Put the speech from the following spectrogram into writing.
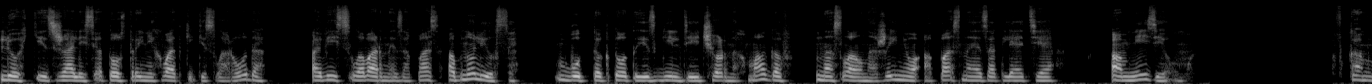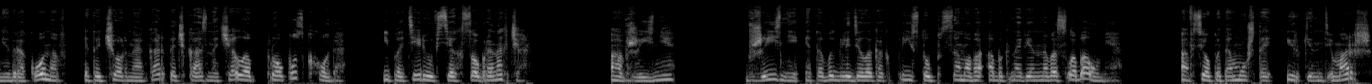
легкие сжались от острой нехватки кислорода, а весь словарный запас обнулился, будто кто-то из гильдии черных магов наслал на Женю опасное заклятие «Амнезиум». В камне драконов эта черная карточка означала пропуск хода и потерю всех собранных чар. А в жизни? В жизни это выглядело как приступ самого обыкновенного слабоумия. А все потому, что Иркин Демарш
